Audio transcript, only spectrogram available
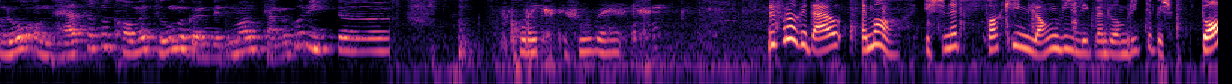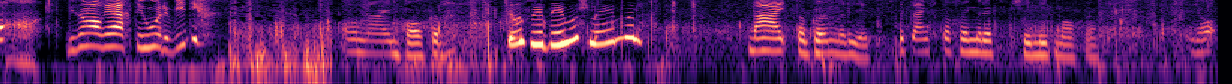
Hallo und herzlich willkommen zu «Wir gehen wieder mal zusammen reiten». Das korrekte Schuhwerk. Wir fragen auch, Emma, ist es nicht fucking langweilig, wenn du am Reiten bist? Doch! Wieso mache ich echt die hure Video? Oh nein, Bagger. Das wird immer schlimmer. Nein. Da gehen wir jetzt. Ich denke, da können wir jetzt chillig machen. Ja.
